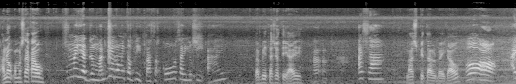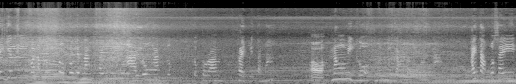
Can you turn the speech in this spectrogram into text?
Ano, kumusta ka? Mayad naman, pero may tabitas ako sa UTI. Pabita sa TI. Oo. Asa? Na hospital ba ikaw? Oo. Ay, ganun ba na kung tutuin ng kay Alo nga, dok- doktoran private na. Oo. Nang migo, nagmigala ko. Ay, tapos ay,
